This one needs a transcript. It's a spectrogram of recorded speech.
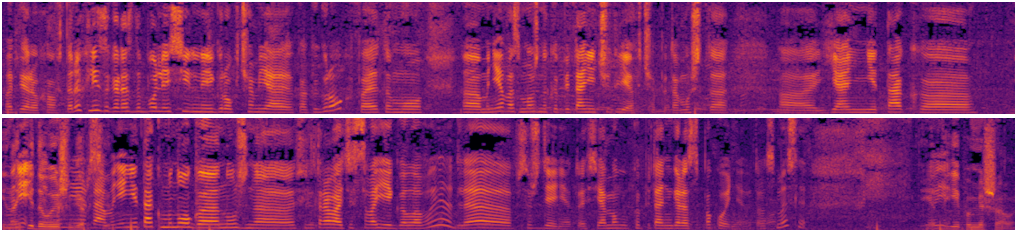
Во-первых. А во-вторых, Лиза гораздо более сильный игрок, чем я как игрок, поэтому э, мне, возможно, капитане чуть легче, потому что э, я не так... Э, и мне, накидываешь мне, версии. Да, мне не так много нужно фильтровать из своей головы для обсуждения. То есть я могу капитанить гораздо спокойнее в этом смысле. И это ей помешало?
